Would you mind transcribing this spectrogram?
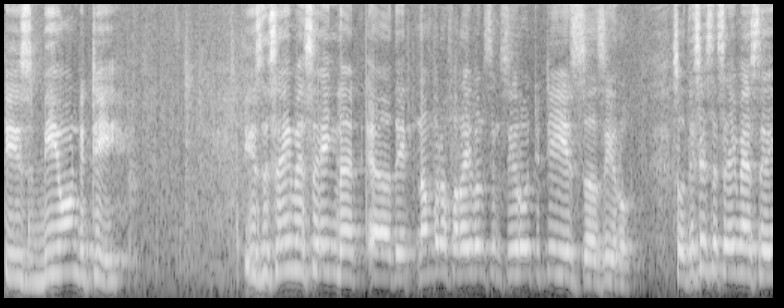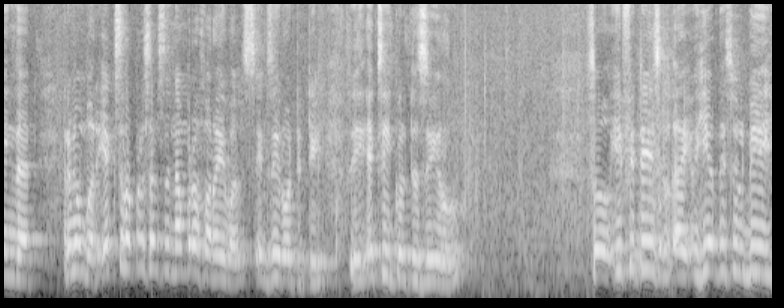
is beyond t is the same as saying that uh, the number of arrivals in 0 to t is uh, 0. So this is the same as saying that, remember, x represents the number of arrivals in 0 to t, the x equal to 0. So if it is, uh, here this will be,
